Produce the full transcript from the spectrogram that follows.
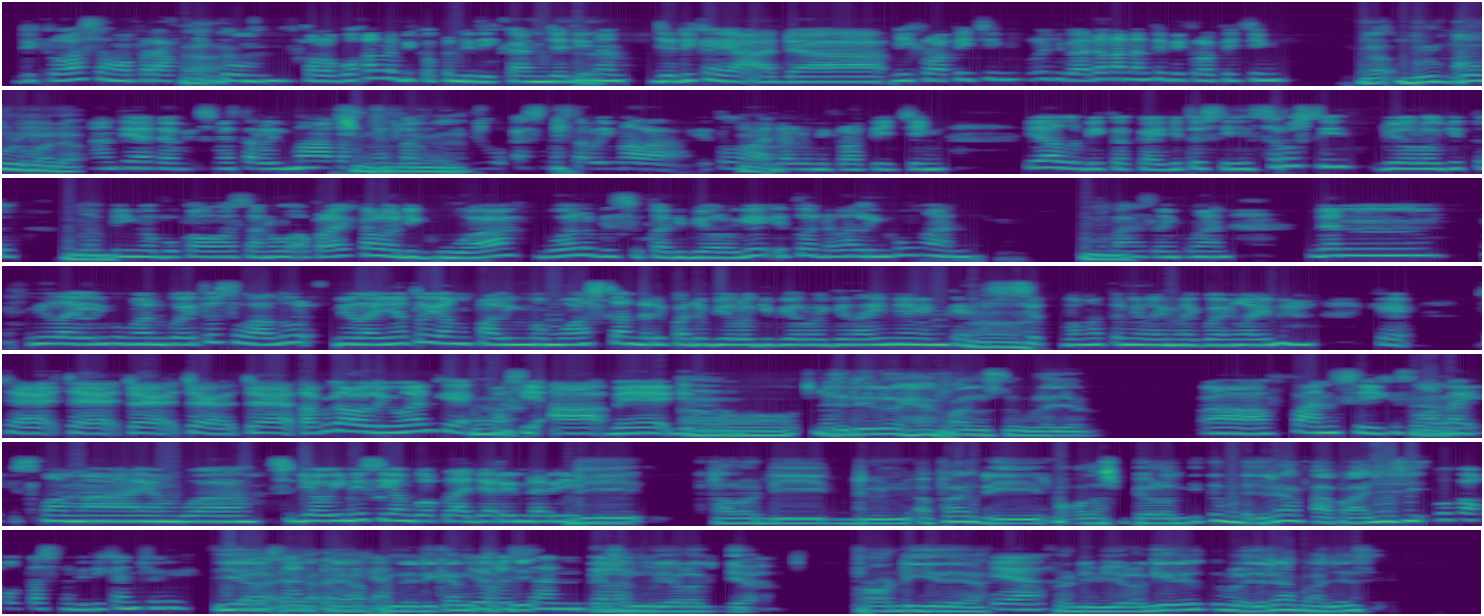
di kelas sama praktikum. Kalau gue kan lebih ke pendidikan, jadi nan- jadi kayak ada micro teaching. Lu juga ada kan nanti micro teaching? Enggak, belum gua belum ada. Nanti ada semester 5 atau Semester semester, lima ya? 7, eh semester 5 lah. Itu Nah. ada lu micro teaching. Ya lebih ke kayak gitu sih. Seru sih biologi tuh. Hmm. Lebih ngebuka wawasan lu. Apalagi kalau di gua, gua lebih suka di biologi itu adalah lingkungan. Hmm. Ngebahas lingkungan. Dan nilai lingkungan gue itu selalu nilainya tuh yang paling memuaskan daripada biologi-biologi lainnya yang kayak Ah. shit banget tuh nilai-nilai gue yang lainnya. kayak C, C, C, C, C. Tapi kalau lingkungan kayak Ah. masih A, B gitu. Oh, Lebih- jadi lu have fun tuh belajar Ah, fun sih selama selama yang gua sejauh ini sih yang gua pelajarin dari di kalau di dun apa di fakultas biologi itu belajarnya apa apa aja sih? gua fakultas pendidikan cuy Iya, Jurusan iya, iya, pendidikan. pendidikan tapi jurusan jurusan biologi biologi ya. Prodi gitu ya. ya Prodi biologi itu belajarnya apa aja sih?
